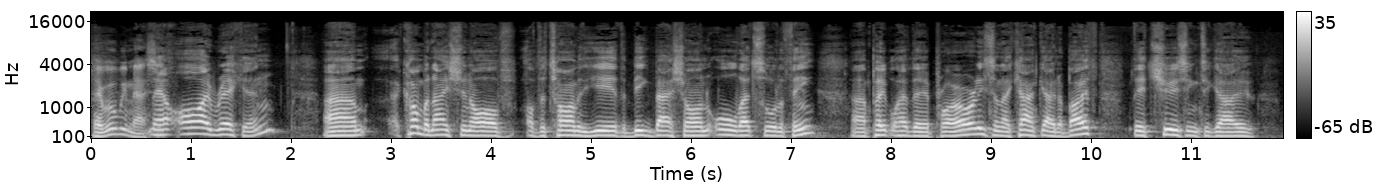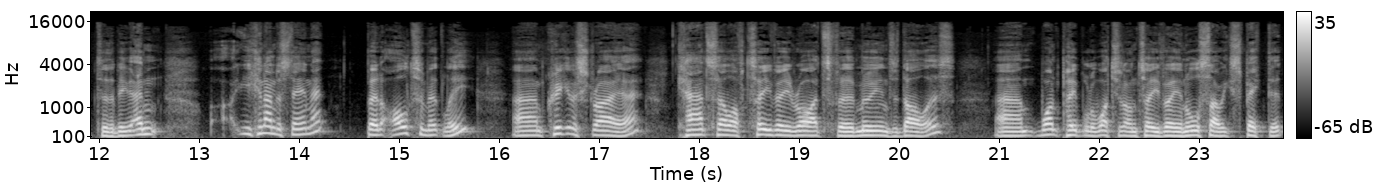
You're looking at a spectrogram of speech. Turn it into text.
They will be massive. Now, I reckon um, a combination of, of the time of the year, the big bash on, all that sort of thing. Uh, people have their priorities and they can't go to both. They're choosing to go to the big. And you can understand that, but ultimately, um, Cricket Australia can't sell off TV rights for millions of dollars, um, want people to watch it on TV and also expect it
